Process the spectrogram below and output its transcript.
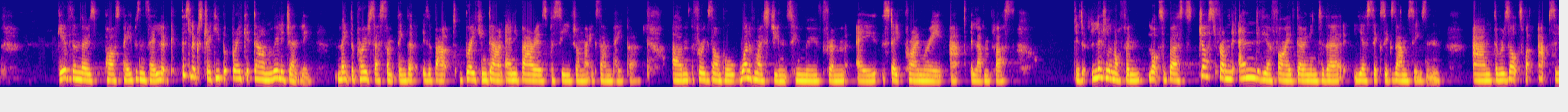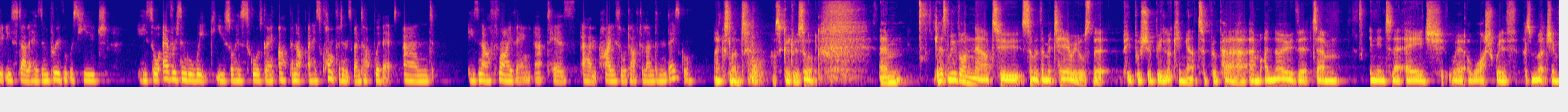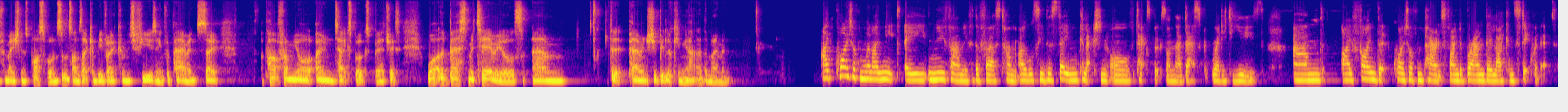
give them those past papers and say, look, this looks tricky, but break it down really gently. Make the process something that is about breaking down any barriers perceived on that exam paper. Um, for example, one of my students who moved from a state primary at 11 plus did little and often, lots of bursts just from the end of year five going into the year six exam season. And the results were absolutely stellar. His improvement was huge. He saw every single week, you saw his scores going up and up, and his confidence went up with it. And he's now thriving at his um, highly sought after London day school. Excellent. That's a good result. Um, let's move on now to some of the materials that people should be looking at to prepare. Um, I know that um, in the internet age, we're awash with as much information as possible, and sometimes that can be very confusing for parents. So, apart from your own textbooks, Beatrix, what are the best materials um, that parents should be looking at at the moment? I quite often, when I meet a new family for the first time, I will see the same collection of textbooks on their desk ready to use. And I find that quite often parents find a brand they like and stick with it.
